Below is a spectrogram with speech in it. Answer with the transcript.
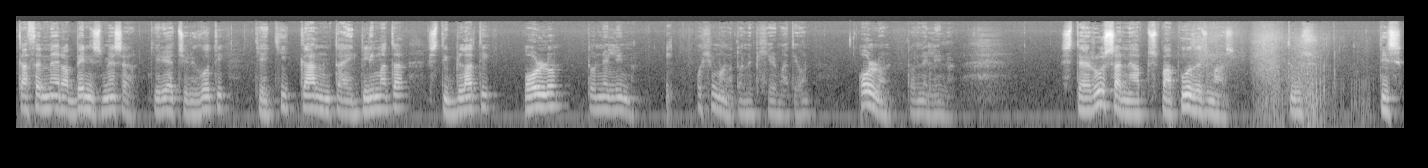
κάθε μέρα μπαίνεις μέσα, κυρία Τσιριγότη, και εκεί κάνουν τα εγκλήματα στην πλάτη όλων των Ελλήνων. Όχι μόνο των επιχειρηματιών, όλων των Ελλήνων. Στερούσανε από τους παππούδες μας τους, τις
